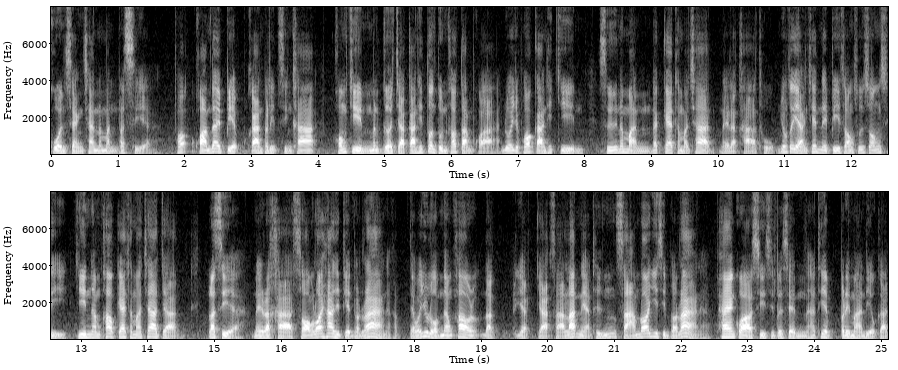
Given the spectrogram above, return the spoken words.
ควรแซงชั่นน้ำมันรัสเซีย เพราะความได้เปรียบการผลิตสินค้าของจีนมันเกิดจากการที่ต้นทุนเขาต่ำกว่า โดยเฉพาะการที่จีนซื้อน้ำมันและแก๊สธรรมชาติในราคาถูก ยกตัวอย่างเช่นในปี 2024 จีนนำเข้าแก๊สธรรมชาติจากรัสเซียในราคา 257 ดอลลาร์นะครับ แต่ว่ายุโรปนำเข้าจากจากสหรัฐเนี่ยถึง 320 ดอลลาร์นะแพงกว่า 40%นะฮะเทียบปริมาณเดียวกัน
